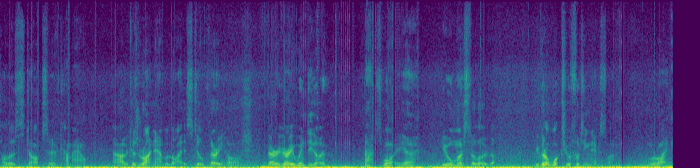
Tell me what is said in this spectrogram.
colours start to come out, uh, because right now the light is still very harsh. Very, very windy though, that's why uh, you almost fell over. You've got to watch your footing next time, alright?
